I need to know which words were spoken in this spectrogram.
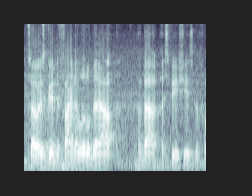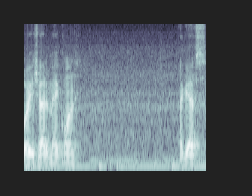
It's always good to find a little bit out about a species before you try to make one, I guess.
